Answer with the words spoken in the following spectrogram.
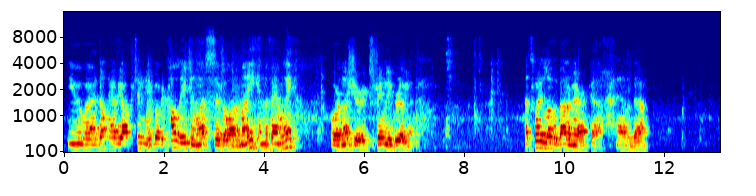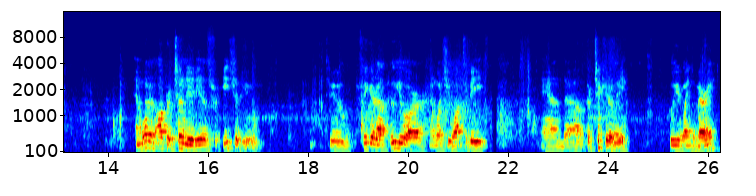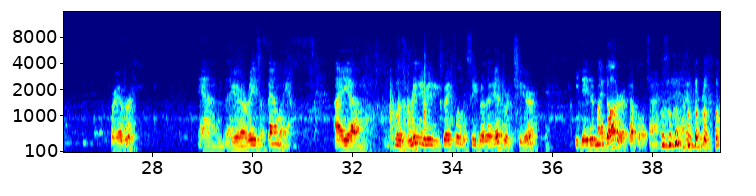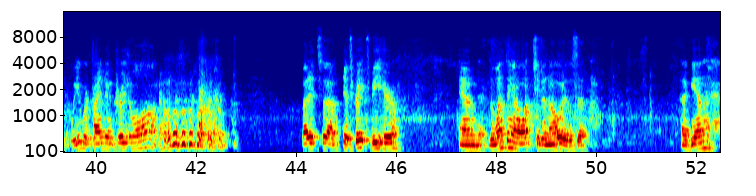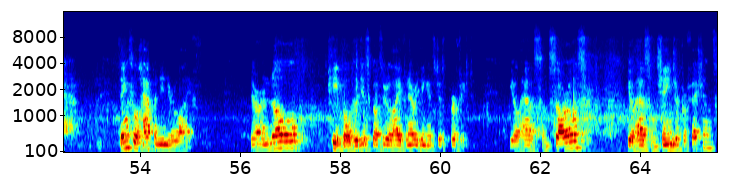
You uh, don't have the opportunity to go to college unless there's a lot of money in the family or unless you're extremely brilliant. That's what I love about America. And, uh, and what an opportunity it is for each of you to figure out who you are and what you want to be, and uh, particularly who you're going to marry forever, and you're going to raise a family. I um, was really, really grateful to see Brother Edwards here. He dated my daughter a couple of times. we were trying to encourage him along. but it's uh, it's great to be here. And the one thing I want you to know is that again, things will happen in your life. There are no people who just go through life and everything is just perfect. You'll have some sorrows, you'll have some change of professions,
